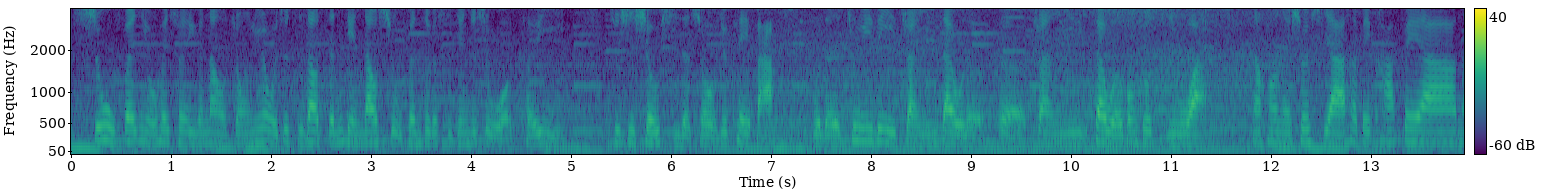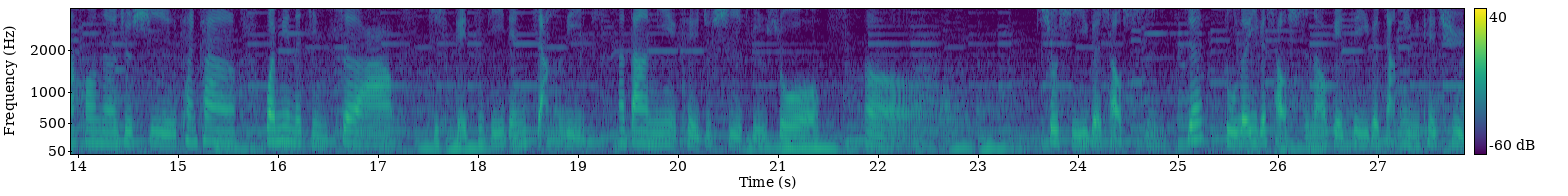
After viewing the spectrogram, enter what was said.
十五分也会设一个闹钟，因为我就知道整点到十五分这个时间就是我可以就是休息的时候，我就可以把我的注意力转移在我的呃转移在我的工作之外。然后呢休息啊，喝杯咖啡啊，然后呢就是看看外面的景色啊，就是给自己一点奖励。那当然你也可以就是比如说呃休息一个小时，对，读了一个小时，然后给自己一个奖励，你可以去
